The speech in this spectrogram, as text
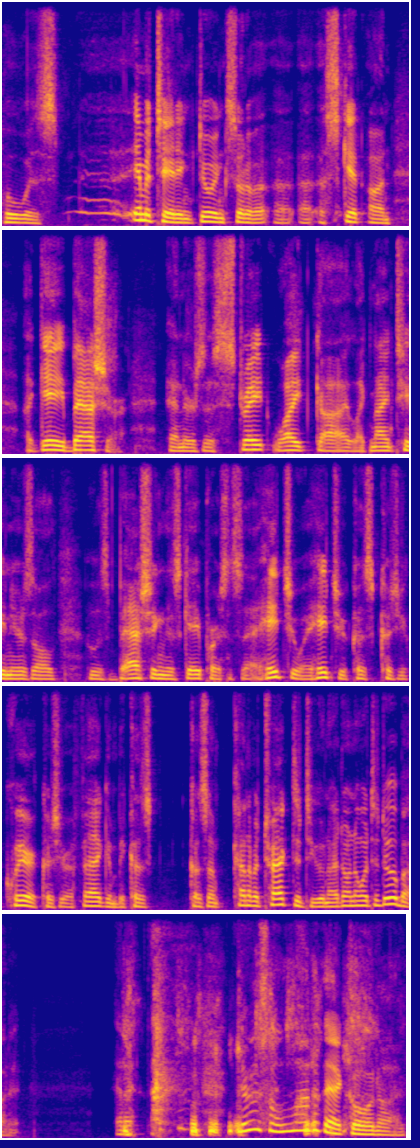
who was uh, imitating, doing sort of a, a, a skit on a gay basher. And there's this straight white guy, like 19 years old, who's bashing this gay person, saying, "I hate you, I hate you, because because you're queer, because you're a fag, and because because I'm kind of attracted to you, and I don't know what to do about it." And I, a lot of that going on.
